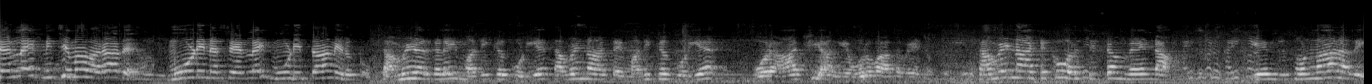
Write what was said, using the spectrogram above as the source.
ஸ்டெர்லைட் நிச்சயமா வராது. மூடின ஸ்டெர்லைட் மூடித்தான் இருக்கும். தமிழர்களை மதிக்கக்கூடிய தமிழ்நாட்டை மதிக்கக்கூடிய ஒரு ஆட்சி அங்கே உருவாக வேண்டும். தமிழ்நாட்டுக்கு ஒரு திட்டம் வேண்டாம் என்று சொன்னால் அதை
